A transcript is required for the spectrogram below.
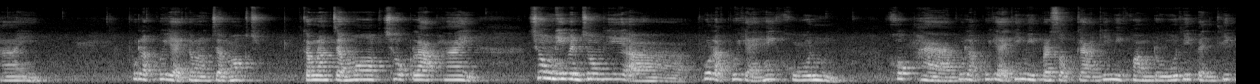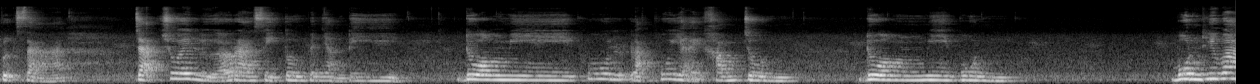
ให้ ผู้หลักผู้ใหญ่กำลังจะมอบกำลังจะมอบโชคลาภให้ ช่วงนี้เป็นช่วงที่ผู้หลักผู้ใหญ่ให้คุณคบหาผู้หลักผู้ใหญ่ที่มีประสบการณ์ที่มีความรู้ที่เป็นที่ปรึกษา จะช่วยเหลือราศีตุลเป็นอย่างดี ดวงมีผู้หลักผู้ใหญ่ค้ำจุน ดวงมีบุญ บุญที่ว่า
